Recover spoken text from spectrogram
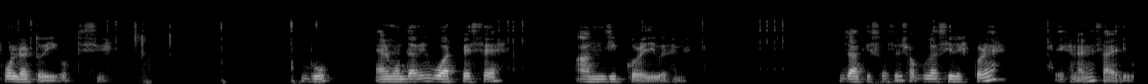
ফোল্ডার তৈরি করতেছি। বুক এর মধ্যে আমি ওয়ার্ডপ্রেসে আনজিপ করে দিব এখানে। যা কিছু আছে সবগুলো সিলেক্ট করে এখানে আমি সারিয়ে দিব।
